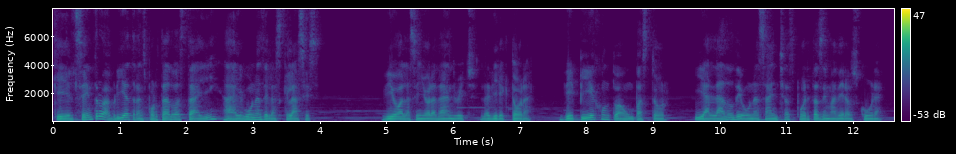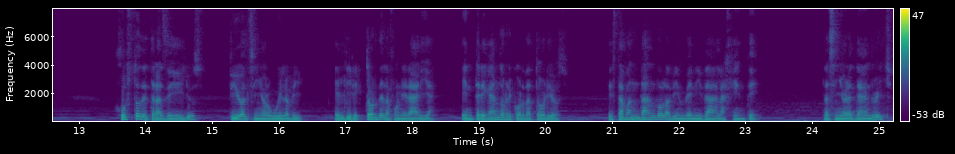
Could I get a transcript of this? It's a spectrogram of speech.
que el centro habría transportado hasta allí a algunas de las clases. Vio a la señora Dandridge, la directora, de pie junto a un pastor y al lado de unas anchas puertas de madera oscura. Justo detrás de ellos vio al señor Willoughby, el director de la funeraria, entregando recordatorios. Estaban dando la bienvenida a la gente. La señora Dandridge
